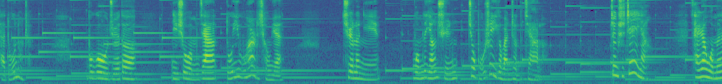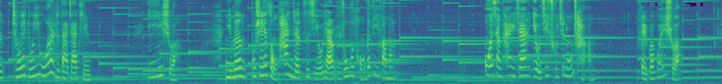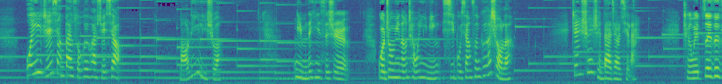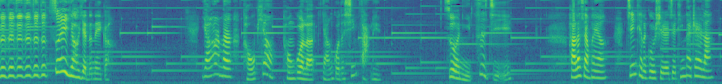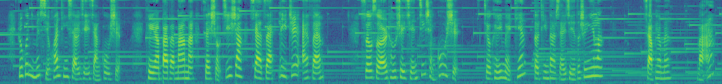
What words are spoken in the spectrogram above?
他嘟囔着。“不过我觉得，你是我们家独一无二的成员。缺了你，我们的羊群就不是一个完整的家了。”正是这样。才让我们成为独一无二的大家庭。依依说：“你们不是也总盼着自己有点与众不同的地方吗？”我想开一家有机雏菊农场。费乖乖说：“我一直想办所绘画学校。”毛丽丽说：“你们的意思是，我终于能成为一名西部乡村歌手了？”真顺顺大叫起来。成为最最最最最最最最最耀眼的那个。羊儿们投票通过了杨国的新法律，做你自己。好了，小朋友，今天的故事就听到这儿啦。如果你们喜欢听小鱼姐姐讲故事，可以让爸爸妈妈在手机上下载荔枝 FM，搜索“儿童睡前精选故事”，就可以每天都听到小姐姐的声音啦。小朋友们，晚安。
